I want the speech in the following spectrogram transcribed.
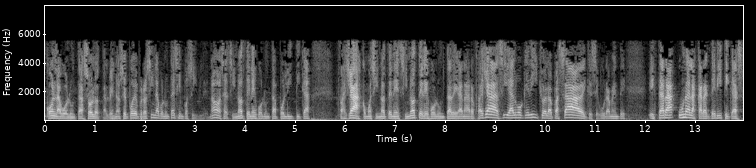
con la voluntad solo tal vez no se puede, pero sin la voluntad es imposible, ¿no? O sea, si no tenés voluntad política fallás, como si no tenés si no tenés voluntad de ganar, fallás, y algo que he dicho a la pasada y que seguramente estará una de las características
